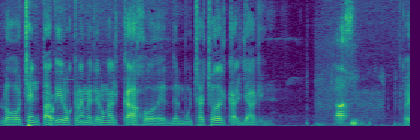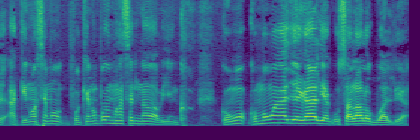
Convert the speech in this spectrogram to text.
los 80 tiros que le metieron al cajo del muchacho del kayaking. Aquí no hacemos, ¿por qué no podemos hacer nada bien? ¿Cómo, ¿Cómo van a llegar y acusar a los guardias?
